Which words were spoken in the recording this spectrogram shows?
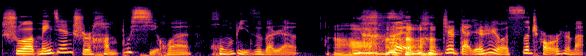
说眉间尺很不喜欢红鼻子的人。哦，这感觉是有私仇是吧？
